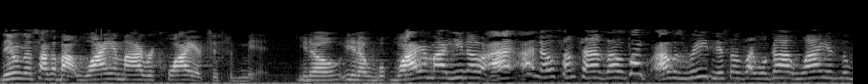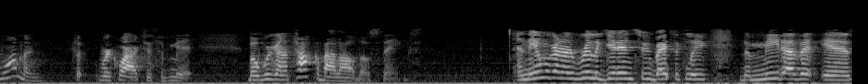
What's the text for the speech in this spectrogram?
Then we're going to talk about why am I required to submit? You know, you know, why am I, you know, I, I know sometimes I was like, I was reading this, I was like, well, God, why is the woman required to submit. But we're going to talk about all those things. And then we're going to really get into basically the meat of it is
